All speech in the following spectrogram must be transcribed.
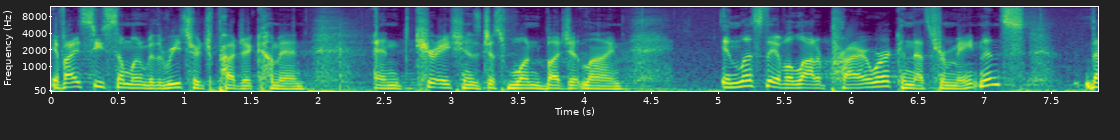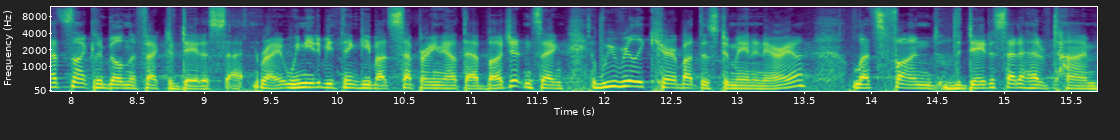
if I see someone with a research project come in. And curation is just one budget line, unless they have a lot of prior work and that's for maintenance, that's not going to build an effective data set, right? We need to be thinking about separating out that budget and saying, if we really care about this domain and area, let's fund the data set ahead of time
